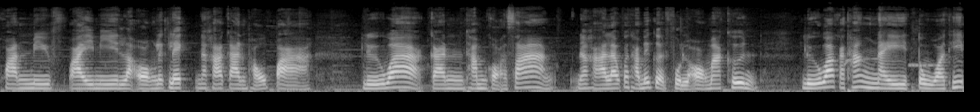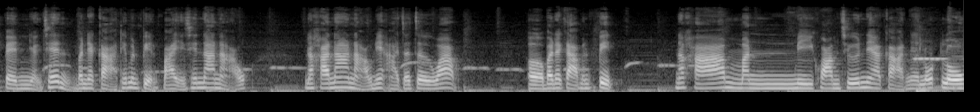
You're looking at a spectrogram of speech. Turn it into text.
ควันมีไฟมีละอองเล็กๆนะคะ การเผาป่า หรือว่าการทำก่อสร้างนะคะ แล้วก็ทำให้เกิดฝุ่นละอองมากขึ้น หรือว่ากระทั่งในตัวที่เป็นอย่างเช่น บรรยากาศที่มันเปลี่ยนไปอย่างเช่นหน้าหนาวนะคะ หน้าหนาวเนี่ยอาจจะเจอว่าเออบรรยากาศมันปิดนะคะ มันมีความชื้นในอากาศเนี่ยลดลง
